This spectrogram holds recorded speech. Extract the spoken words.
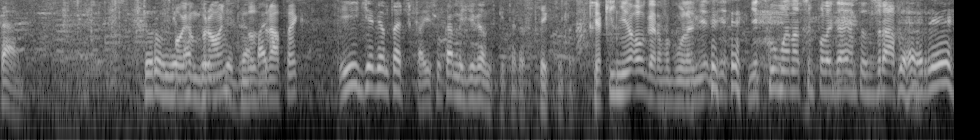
Tak. Którą nie Swoją broń do drapać. zdrapek. I dziewiąteczka. I szukamy dziewiątki teraz. Tyk tutaj. Jaki nieogar w ogóle, nie, nie, nie kuma na czym polegają te zdrapy. Cztery.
